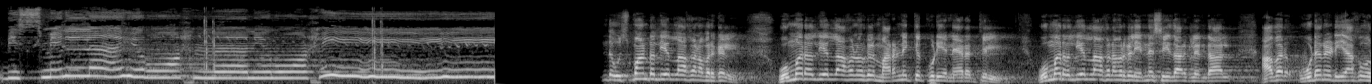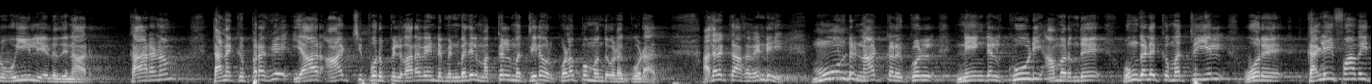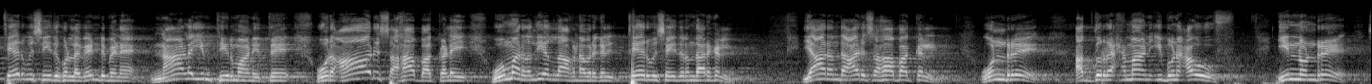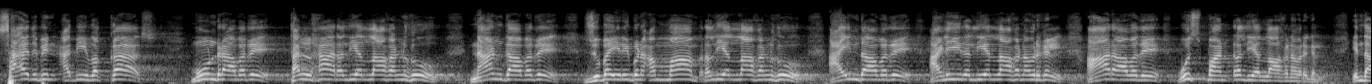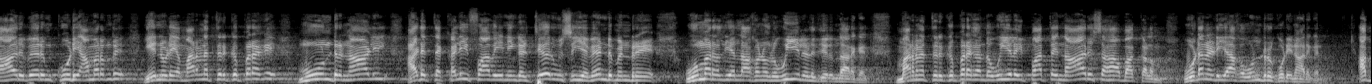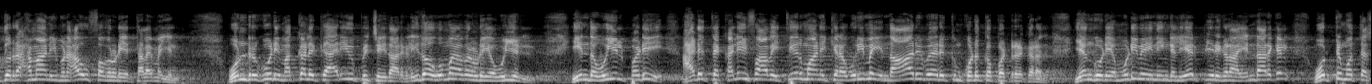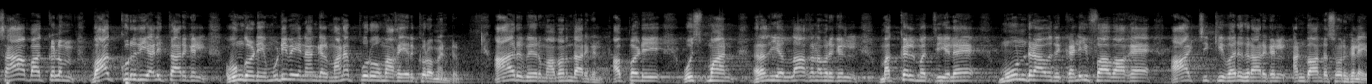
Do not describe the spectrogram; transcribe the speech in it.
بسم الله الرحمن الرحيم இந்த உஸ்மான் அலி அல்லாஹன் அவர்கள் உமர் அலி அல்லாஹன் அவர்கள் மரணிக்கக்கூடிய நேரத்தில் உமர் அலி அல்லாஹன் அவர்கள் என்ன செய்தார்கள் என்றால் அவர் உடனடியாக ஒரு உயில் எழுதினார் காரணம் தனக்கு பிறகு யார் ஆட்சி பொறுப்பில் வர வேண்டும் என்பதில் மக்கள் மத்தியில் ஒரு குழப்பம் வந்துவிடக்கூடாது அதற்காக வேண்டி மூன்று நாட்களுக்குள் நீங்கள் கூடி அமர்ந்து உங்களுக்கு மத்தியில் ஒரு கலீஃபாவை தேர்வு செய்து கொள்ள வேண்டும் என நாளையும் தீர்மானித்து ஒரு ஆறு சஹாபாக்களை உமர் அலி அல்லாஹன் அவர்கள் தேர்வு செய்திருந்தார்கள். யார் அந்த ஆறு சஹாபாக்கள்? ஒன்று அப்துல் ரஹ்மான் இபுன் அவுஃப் இன்னொன்று சாயத் பின் அபி வக்காஸ் மூன்றாவது தல்ஹா ரலி அல்லாஹ் அன்ஹு. நான்காவது ஜுபைரிபின் அம்மாம் ரலி அல்லாஹ் அன்ஹு. ஐந்தாவது அலி ரலி அல்லாஹன் அவர்கள். ஆறாவது உஸ்மான் ரலி அல்லாஹன் அவர்கள். இந்த ஆறு பேரும் கூடி அமர்ந்து என்னுடைய மரணத்திற்கு பிறகு மூன்று நாளில் அடுத்த கலீஃபாவை நீங்கள் தேர்வு செய்ய வேண்டும் என்று உமர் அலி அல்லாஹன் அவர்கள் உயில் எழுதியிருந்தார்கள். மரணத்திற்கு பிறகு அந்த உயிலை பார்த்த இந்த ஆறு சகாபாக்களும் உடனடியாக ஒன்று கூடினார்கள். அப்துல் ரஹ்மான் இப்னு அவுஃப் அவருடைய தலைமையில். ஒன்று கூடி மக்களுக்கு அறிவிப்பு செய்தார்கள். இதோ உமர் அவருடைய உயில். இந்த உயில் படி அடுத்த கலீஃபாவை தீர்மானிக்கிற உரிமை இந்த ஆறு பேருக்கும் கொடுக்கப்பட்டிருக்கிறது. எங்களுடைய முடிவை நீங்கள் ஏற்பீர்களா என்றார்கள். ஒட்டுமொத்த சஹாபாக்களும் வாக்குறுதி அளித்தார்கள். உங்களுடைய முடிவை நாங்கள் மனப்பூர்வமாக இருக்கிறோம் என்று. ஆறு பேரும் அமர்ந்தார்கள். அப்படி உஸ்மான் ரலி அல்லாஹன் அவர்கள் மக்கள் மத்தியில் மூன்றாவது கலீஃபாவாக ஆட்சிக்கு வருகிறார்கள் அன்பார்ந்த சோர்களே.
